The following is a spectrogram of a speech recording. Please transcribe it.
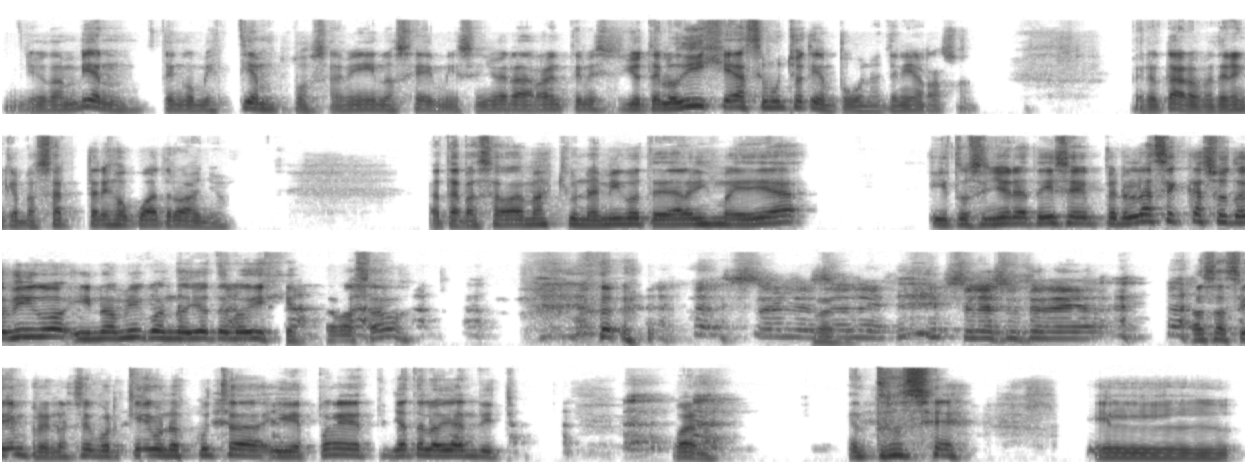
yo también tengo mis tiempos. A mí, no sé, mi señora realmente me dice, yo te lo dije hace mucho tiempo. Bueno, tenía razón. Pero claro, me tienen que pasar tres o cuatro años. Hasta pasaba más que un amigo te da la misma idea y tu señora te dice, pero le haces caso a tu amigo y no a mí cuando yo te lo dije. ¿Te ha pasado? suele, suele, suele, suceder. Pasa siempre, no sé por qué uno escucha y después ya te lo habían dicho. Bueno, entonces el,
